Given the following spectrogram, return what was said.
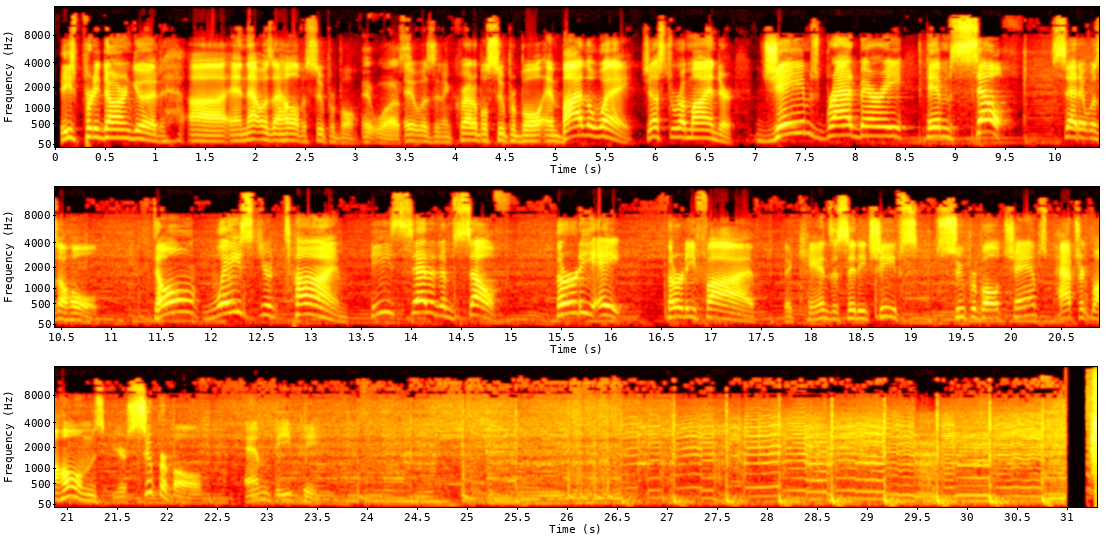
he's pretty darn good. Uh, and that was a hell of a Super Bowl. It was. It was an incredible Super Bowl. And by the way, just a reminder James Bradberry himself said it was a hold. Don't waste your time. He said it himself. 38 35. The Kansas City Chiefs, Super Bowl champs, Patrick Mahomes, your Super Bowl MVP.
